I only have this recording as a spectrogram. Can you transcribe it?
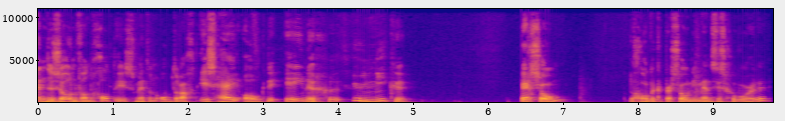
en de zoon van God is met een opdracht, is hij ook de enige unieke persoon, de goddelijke persoon die mens is geworden,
